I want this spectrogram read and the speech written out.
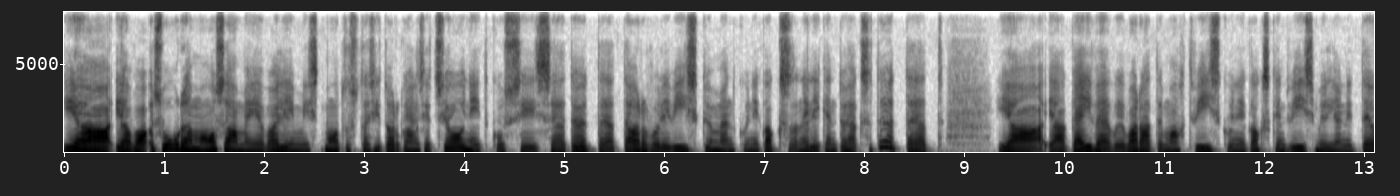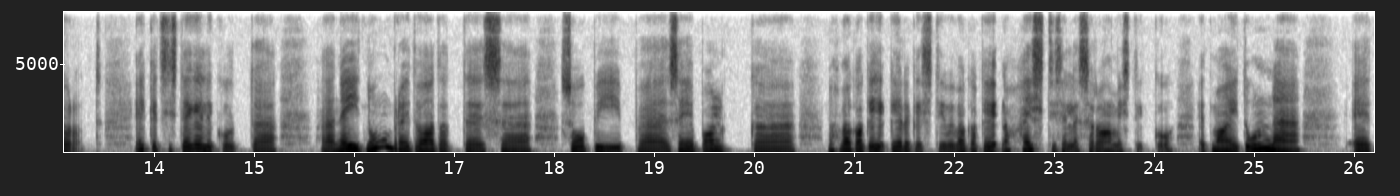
ja, ja va-, suurema osa meie valimist moodustasid organisatsioonid, kus siis äh, töötajate arv oli viiskümmend kuni kakssada nelikümmend üheksa töötajat ja, ja käive või varade maht viis kuni kakskümmend viis miljonit eurot. ehk et siis tegelikult äh, neid numbreid vaadates äh, sobib see palk noh, väga ke-, kergesti või väga ke-, noh, hästi sellesse raamistikku, et ma ei tunne, et,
